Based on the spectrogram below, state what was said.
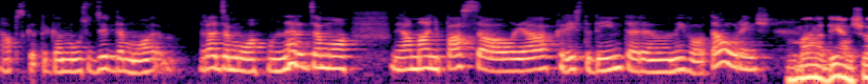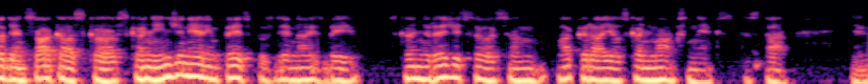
Apskata gan mūsu dzirdamo, redzamo un neredzamo jā, maņu pasauli, jā, Krista Dintere un Ivo Tauriņš. Mana diena šodien sākās kā skaņu inženierim. Pēcpusdienā es biju skaņu režisors un vakarā jau skaņu mākslinieks. Tas tā, ja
